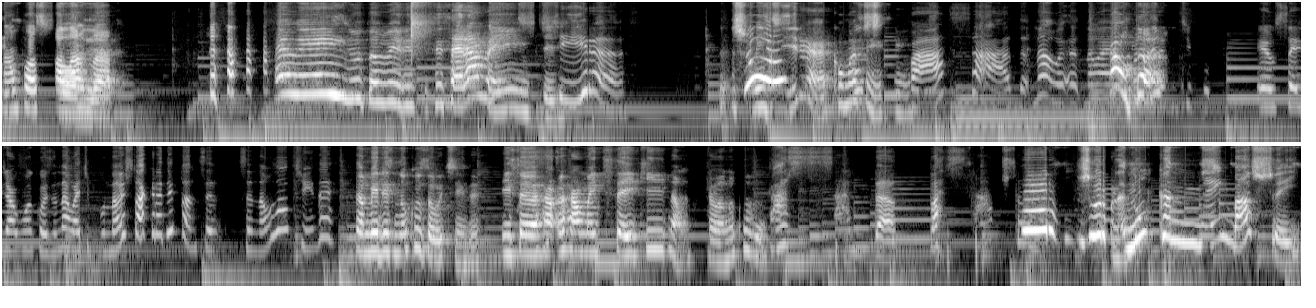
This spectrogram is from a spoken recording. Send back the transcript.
Não posso falar Olha, nada. É mesmo, Tamires. Sinceramente. Tira! Mentira? Como assim? Sim. Passada! Não, não é Não, tá- tipo, eu sei de alguma coisa. Não, é tipo, não está acreditando. Você, você não usou o Tinder? Tamires nunca usou o Tinder. Isso eu, eu realmente sei que não. que Ela nunca usou. Passada! Passada! Juro, nunca nem baixei.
